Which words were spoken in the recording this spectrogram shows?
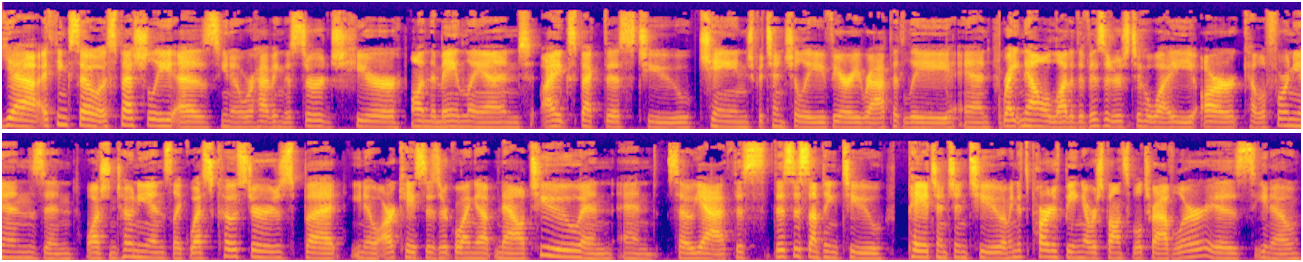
yeah, I think so, especially as, you know, we're having the surge here on the mainland. I expect this to change potentially very rapidly. And right now, a lot of the visitors to Hawaii are Californians and Washingtonians, like West Coasters, but, you know, our cases are going up now too. And, and so, yeah, this, this is something to pay attention to. I mean, it's part of being a responsible traveler is, you know,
